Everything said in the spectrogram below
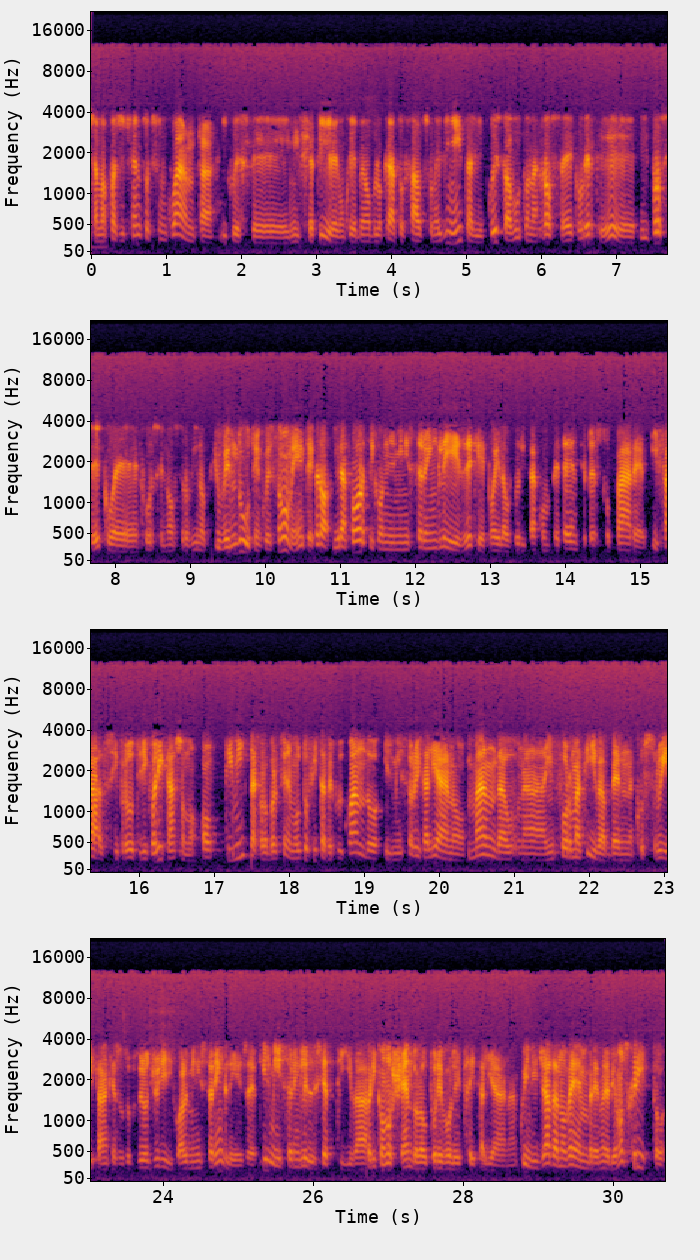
Siamo a quasi 150 di queste iniziative con cui abbiamo bloccato Falso Made in Italy. Questo ha avuto una grossa eco perché il Prosecco è forse il nostro vino più venduto in questo momento, però i rapporti con il Ministero inglese, che è poi l'autorità competente per stoppare i falsi prodotti di qualità, sono ottimi. La collaborazione è molto fitta, per cui quando il Ministero italiano manda una informativa ben costruita anche sotto il profilo giuridico al Ministero inglese, il Ministero inglese si attiva riconoscendo l'autorevolezza italiana. Quindi già da novembre noi abbiamo scritto,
